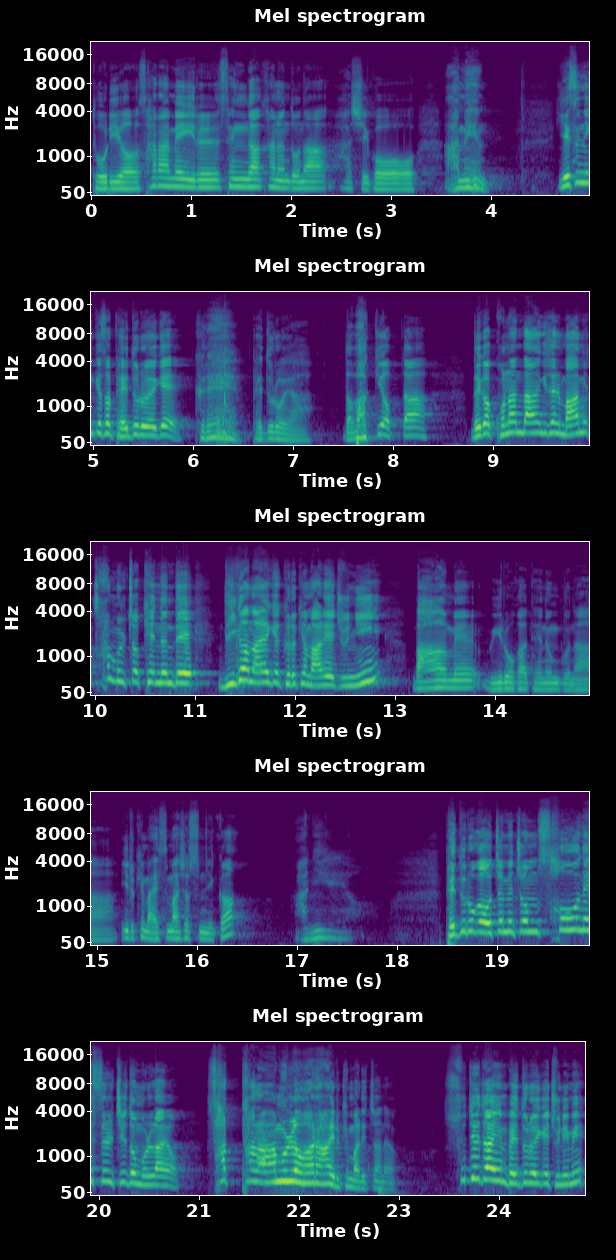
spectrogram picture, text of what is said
도리어 사람의 일을 생각하는도나 하시고 아멘. 예수님께서 베드로에게 그래 베드로야 너밖에 없다. 내가 고난 당하기 전에 마음이 참 울적했는데 네가 나에게 그렇게 말해 주니 마음의 위로가 되는구나 이렇게 말씀하셨습니까? 아니에요. 베드로가 어쩌면 좀 서운했을지도 몰라요. 사탄아 물러가라 이렇게 말했잖아요. 수제자인 베드로에게 주님이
